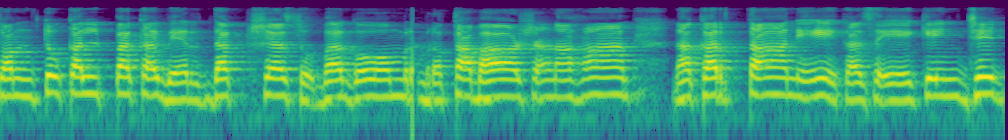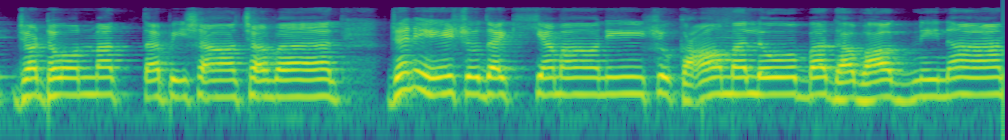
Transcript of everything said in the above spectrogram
त्वं तु कल्पकविर्दक्ष सुभगो मृतभाषणः। न कर्तानेकसे किञ्चिज्जठोन्मत्तपिशाचवत् जनेषु दह्यमानेषु कामलोबधवाग्निना न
